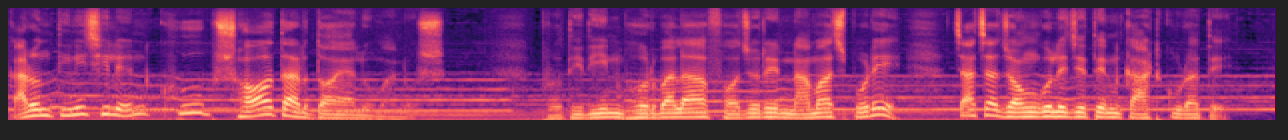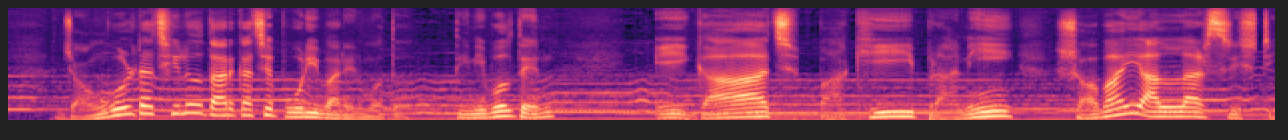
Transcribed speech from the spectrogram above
কারণ তিনি ছিলেন খুব সৎ আর দয়ালু মানুষ। প্রতিদিন ভোরবেলা ফজরের নামাজ পড়ে চাচা জঙ্গলে যেতেন কাঠ কুড়াতে জঙ্গলটা ছিল তার কাছে পরিবারের মতো। তিনি বলতেন, এই গাছ, পাখি, প্রাণী সবাই আল্লাহর সৃষ্টি।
